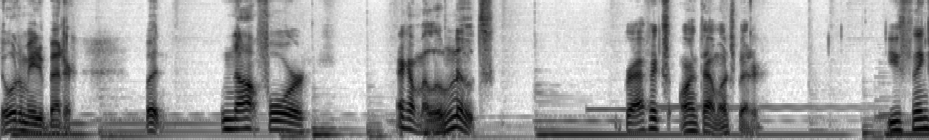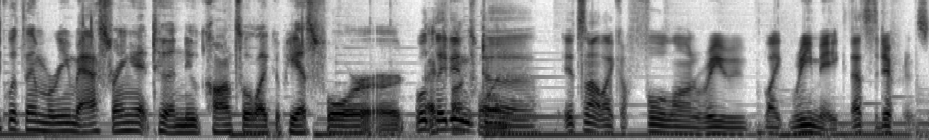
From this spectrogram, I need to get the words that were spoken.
it would have made it better but not for i got my little notes graphics aren't that much better you think with them remastering it to a new console like a ps4 or Well, they Xbox didn't. One, Uh, it's not like a full-on re like remake. That's the difference.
